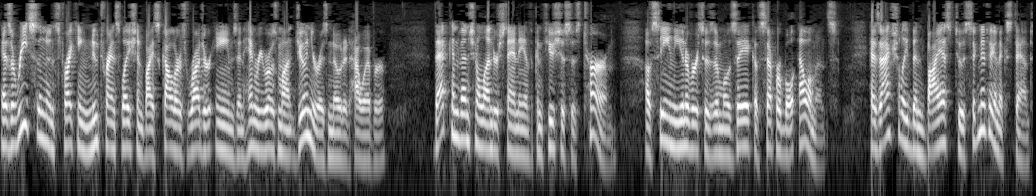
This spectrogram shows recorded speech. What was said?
As a recent and striking new translation by scholars Roger Ames and Henry Rosemont Jr. has noted, however, that conventional understanding of Confucius's term, of seeing the universe as a mosaic of separable elements, has actually been biased to a significant extent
